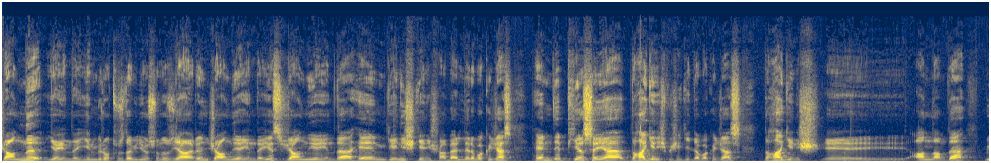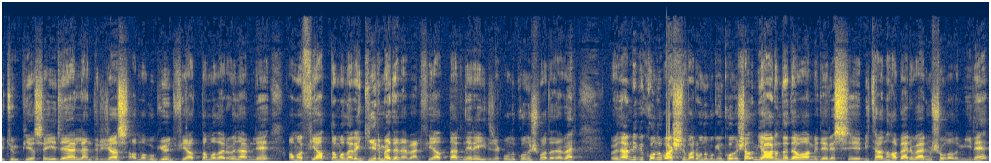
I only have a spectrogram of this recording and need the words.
canlı yayında 21.30'da biliyorsunuz yarın canlı yayındayız. Canlı yayında hem geniş geniş haberlere bakacağız hem de piyasaya daha geniş bir şekilde bakacağız. Daha geniş e, anlamda bütün piyasayı değerlendireceğiz. Ama bugün fiyatlamalar önemli. Ama fiyatlamalara girmeden evvel fiyatlar nereye gidecek onu konuşmadan evvel önemli bir konu başlığı var. Onu bugün konuşalım. Yarın da devam ederiz. E, bir tane haber vermiş olalım yine.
